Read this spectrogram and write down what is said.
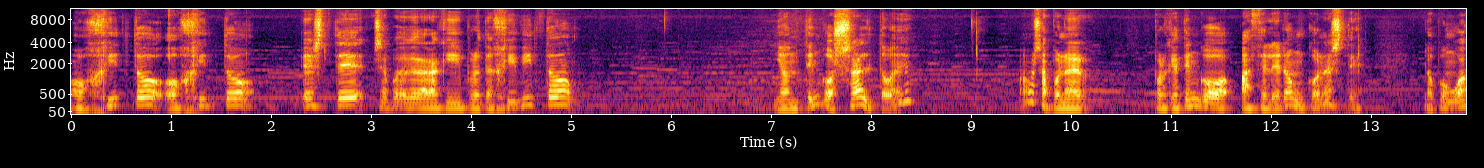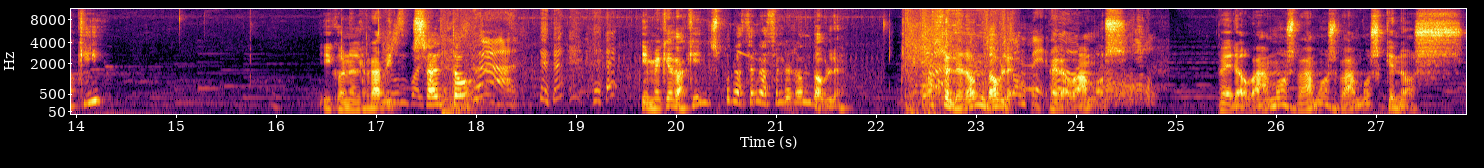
Ojito, ojito. Este se puede quedar aquí protegidito. Y aún tengo salto, ¿eh? Vamos a poner... Porque tengo acelerón con este. Lo pongo aquí. Y con el rabbit salto... Y me quedo aquí. ¿Les puedo hacer acelerón doble? Acelerón doble. Pero vamos. Pero vamos, vamos, vamos, que nos...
